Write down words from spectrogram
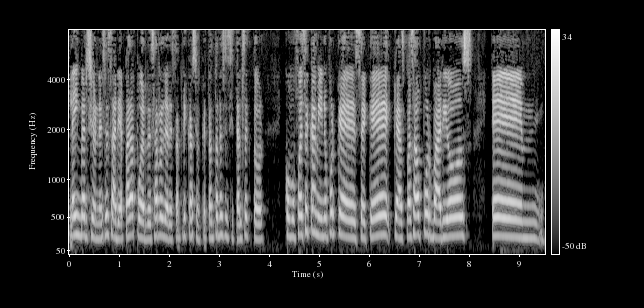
la inversión necesaria para poder desarrollar esta aplicación que tanto necesita el sector. ¿Cómo fue ese camino? Porque sé que, que has pasado por varios eh,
